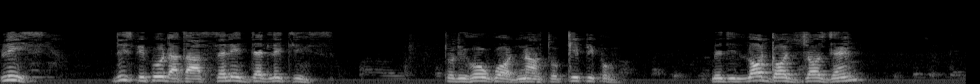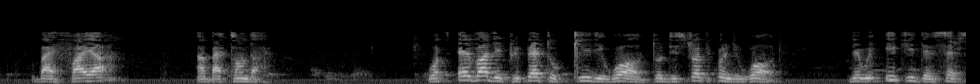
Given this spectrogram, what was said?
Please, these people that are selling deadly things to the whole world now to kill people, may the Lord God judge them by fire and by thunder. Whatever they prepare to kill the world, to destroy people in the world, they will eat it themselves.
